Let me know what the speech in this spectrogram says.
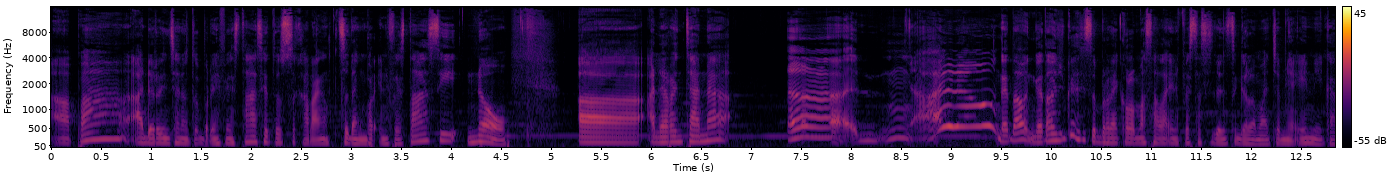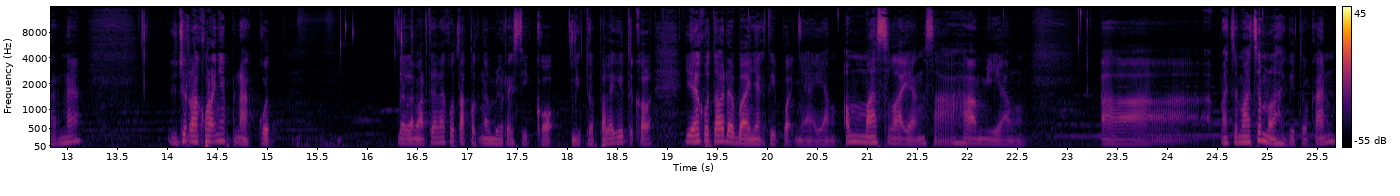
apa ada rencana untuk berinvestasi atau sekarang sedang berinvestasi? No. Uh, ada rencana uh, I don't know. Nggak tahu nggak tahu juga sih sebenarnya kalau masalah investasi dan segala macamnya ini karena jujur aku orangnya penakut. Dalam artian aku takut ngambil resiko gitu. Apalagi itu kalau ya aku tahu ada banyak tipenya. Yang emas lah yang saham yang macam-macam lah gitu kan.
